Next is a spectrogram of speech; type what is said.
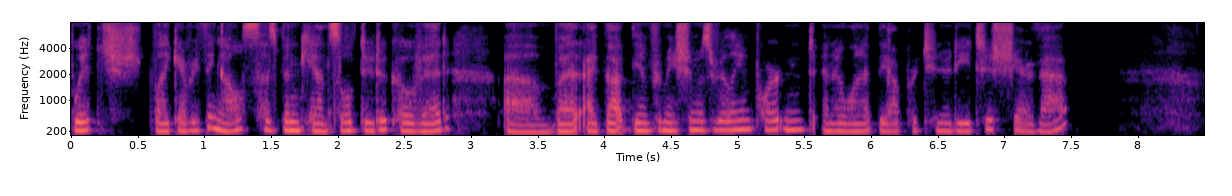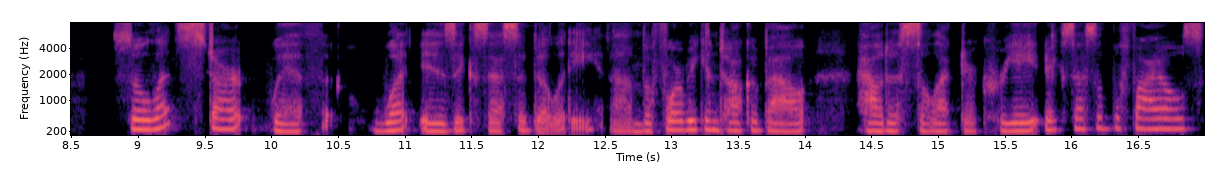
which, like everything else, has been canceled due to COVID. Um, but I thought the information was really important and I wanted the opportunity to share that. So let's start with what is accessibility? Um, before we can talk about how to select or create accessible files,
